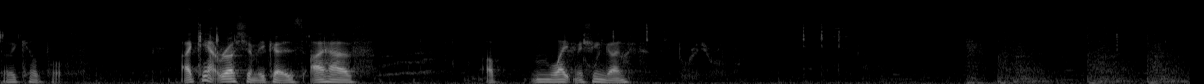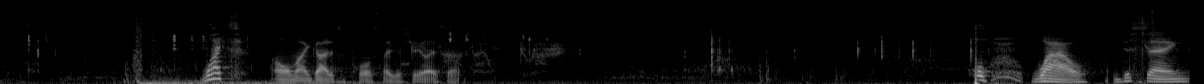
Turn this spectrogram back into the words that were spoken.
That we killed Pulse. I can't rush him because I have a light machine gun. What? Oh my god, it's a Pulse. I just realized that. Wow. I'm just saying.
